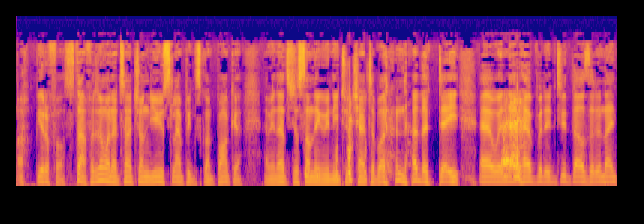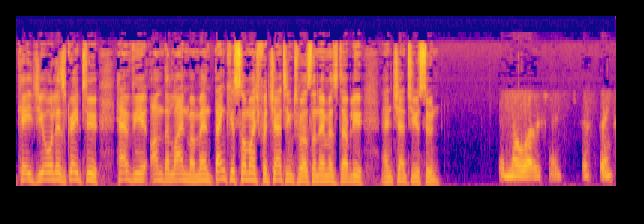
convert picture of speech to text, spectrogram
Oh, beautiful stuff. I didn't want to touch on you slapping Scott Parker. I mean, that's just something we need to chat about another day uh, when that happened in 2009. KG, always great to have you on the line, my man. Thank you so much for chatting to us on MSW and chat to you soon. No worries, mate. Thanks.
